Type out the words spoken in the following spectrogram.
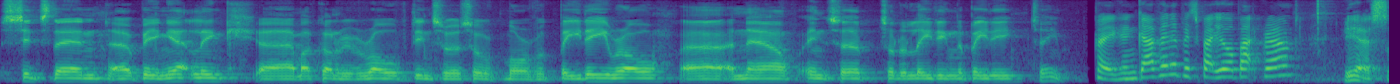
Since then, uh, being at Link, um, I've kind of evolved into a sort of more of a BD role, uh, and now into sort of leading the BD team. Craig and Gavin, a bit about your background. Yes,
